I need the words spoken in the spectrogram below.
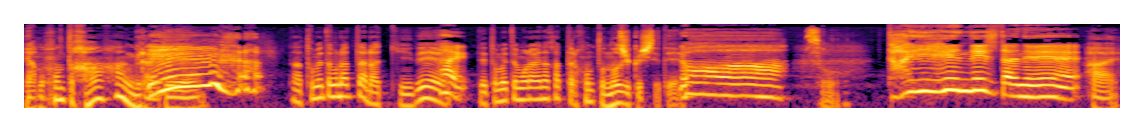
やもう本当半々ぐらいで。だ止めてもらったらラッキーで,、はい。で止めてもらえなかったら本当野宿してて。ああそう。大変でしたね。はい。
